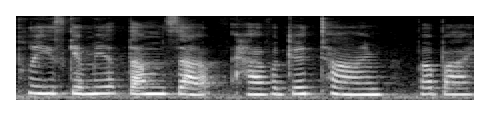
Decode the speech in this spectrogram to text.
Please give me a thumbs up. Have a good time. Bye-bye.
